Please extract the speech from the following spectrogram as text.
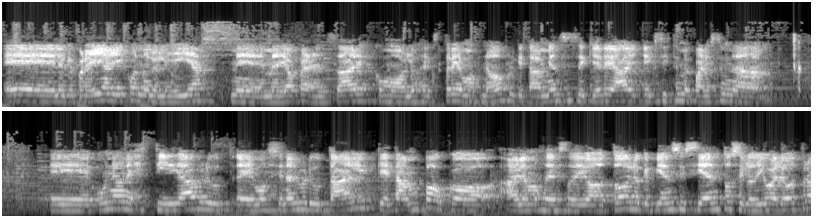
Eh, lo que por ahí ahí cuando lo leías me, me dio a pensar es como los extremos, ¿no? Porque también si se quiere hay, existe me parece una eh, una honestidad brut- eh, emocional brutal que tampoco hablamos de eso, digo, todo lo que pienso y siento se lo digo al otro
